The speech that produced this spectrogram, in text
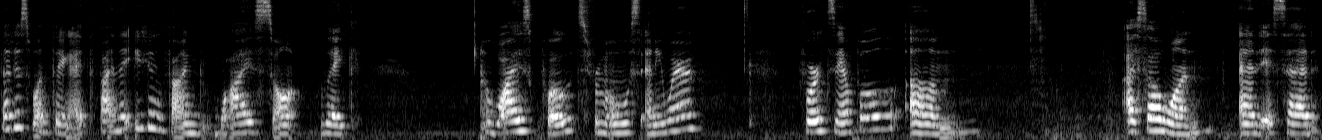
That is one thing. I find that you can find wise song, like wise quotes from almost anywhere. For example, um, I saw one and it said,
